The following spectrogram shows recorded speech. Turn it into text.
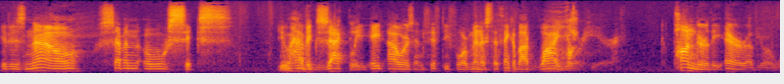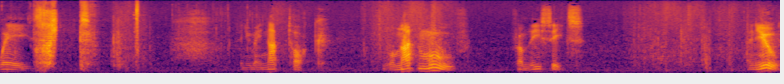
It is now 7.06. You have exactly eight hours and 54 minutes to think about why you're here, to ponder the error of your ways. And you may not talk. You will not move from these seats. And you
